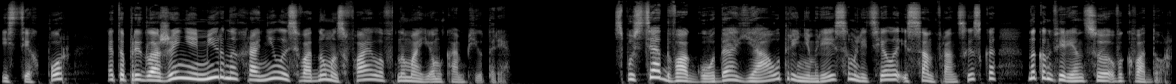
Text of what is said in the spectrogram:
И с тех пор это предложение мирно хранилось в одном из файлов на моем компьютере. Спустя два года я утренним рейсом летела из Сан-Франциско на конференцию в Эквадор.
